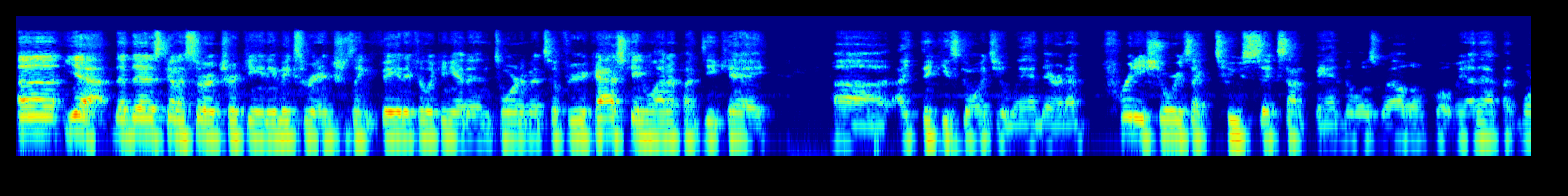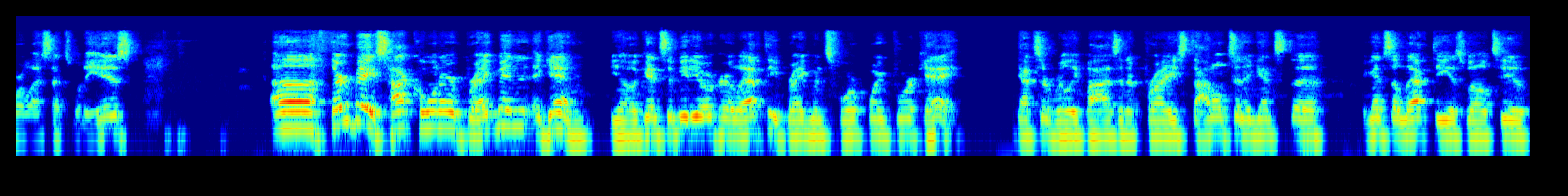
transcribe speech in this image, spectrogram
Uh, yeah, that, that is kind of sort of tricky, and he makes for an interesting fade if you're looking at it in tournaments. So for your cash game lineup on DK, uh, I think he's going to land there, and I'm pretty sure he's like two six on FanDuel as well. Don't quote me on that, but more or less that's what he is. Uh, third base, hot corner, Bregman again. You know, against a mediocre lefty, Bregman's 4.4K. That's a really positive price. Donaldson against the against the lefty as well too.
